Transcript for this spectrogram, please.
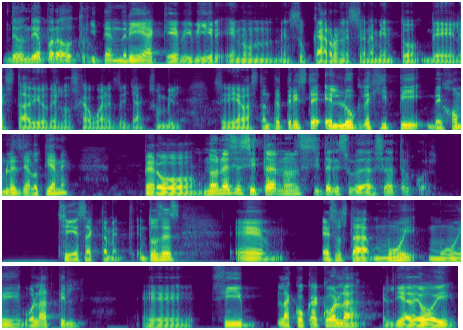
de un día para otro. Y tendría que vivir en, un, en su carro en el estacionamiento del estadio de los Jaguares de Jacksonville. Sería bastante triste. El look de hippie de Homeless ya lo tiene, pero... No necesita, no necesita que su vida sea tal cual. Sí, exactamente. Entonces, eh, eso está muy, muy volátil. Eh, si la Coca-Cola el día de hoy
